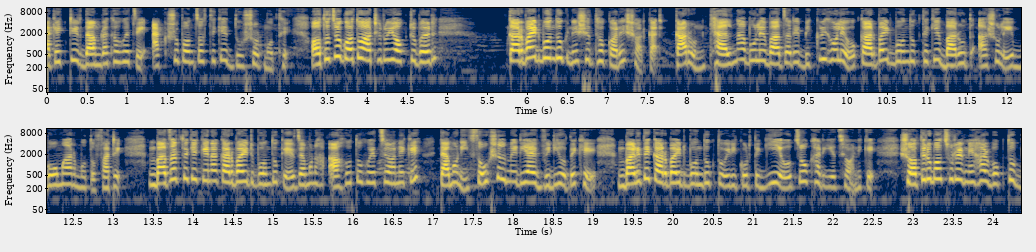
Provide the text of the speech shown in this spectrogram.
এক একটির দাম রাখা হয়েছে একশো পঞ্চাশ থেকে দুশোর মধ্যে। অথচ গত আঠেরোই অক্টোবর কার্বাইড বন্দুক নিষিদ্ধ করে সরকার। কারণ, খেলনা বলে বাজারে বিক্রি হলেও কার্বাইড বন্দুক থেকে বারুদ আসলে বোমার মতো ফাটে। বাজার থেকে কেনা কার্বাইড বন্দুকে যেমন আহত হয়েছে অনেকে তেমনি সোশ্যাল মিডিয়ায় ভিডিও দেখে বাড়িতে কার্বাইড বন্দুক তৈরি করতে গিয়েও চোখ হারিয়েছে অনেকে। সতেরো বছরের নেহার বক্তব্য,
